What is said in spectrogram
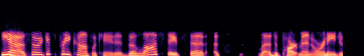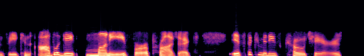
Yeah, so it gets pretty complicated. The law states that a, a department or an agency can obligate money for a project if the committee's co-chairs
